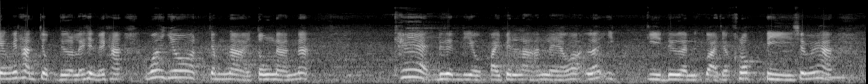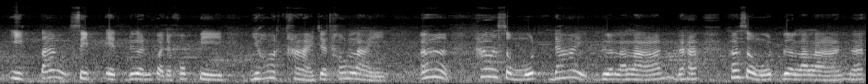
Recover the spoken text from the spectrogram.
ยังไม่ทันจบเดือนเลยเห็นไหมคะ ว่ายอดจำหน่ายตรงนั้นน่ะแค่เดือนเดียวไปเป็นล้านแล้วอะแล้วอีกกี่เดือนกว่าจะครบปีใช่ไหมคะอีกตั้ง 11 เดือนกว่าจะครบปี ยอดขายจะเท่าไหร่ เออถ้าสมมุติได้เดือนละล้านนะคะ ถ้าสมมุติเดือนละล้านนะ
